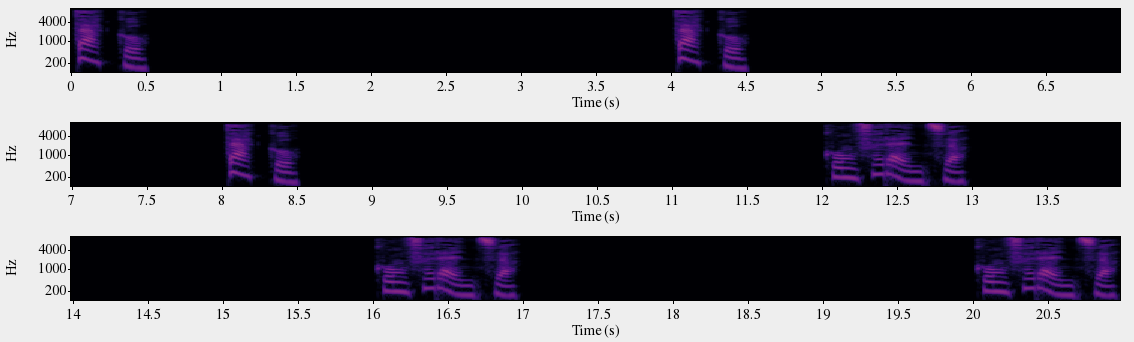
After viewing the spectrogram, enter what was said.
Tacco. Tacco. Tacco. Conferenza. Conferenza. Conferenza.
